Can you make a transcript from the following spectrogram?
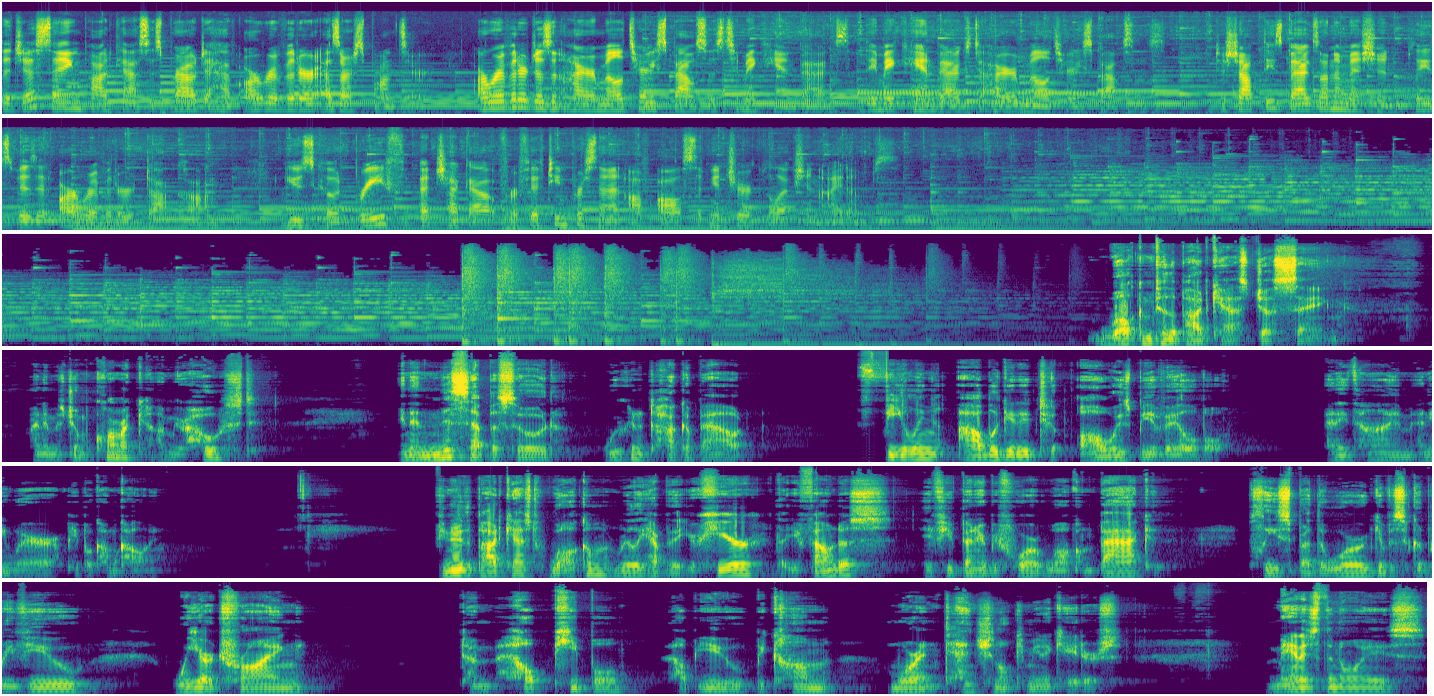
The Just Saying podcast is proud to have Our Riveter as our sponsor. Our Riveter doesn't hire military spouses to make handbags, they make handbags to hire military spouses. To shop these bags on a mission, please visit ourriveter.com. Use code BRIEF at checkout for 15% off all signature collection items. Welcome to the podcast Just Saying. My name is Joe McCormick. I'm your host. And in this episode, we're going to talk about feeling obligated to always be available anytime, anywhere people come calling. If you're new to the podcast, welcome. Really happy that you're here, that you found us. If you've been here before, welcome back. Please spread the word, give us a good review. We are trying to help people, help you become more intentional communicators manage the noise,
